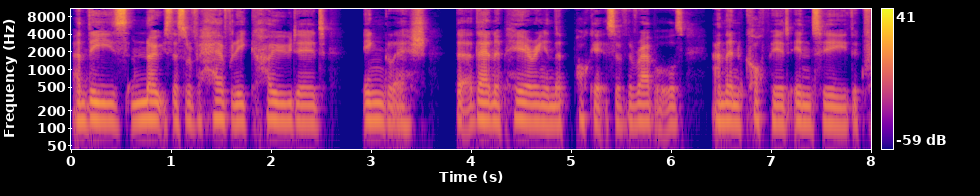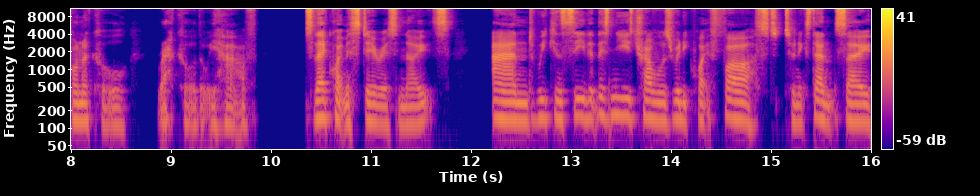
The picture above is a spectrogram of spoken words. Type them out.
And these notes, they're sort of heavily coded English that are then appearing in the pockets of the rebels and then copied into the chronicle record that we have. So they're quite mysterious notes. And we can see that this news travels really quite fast to an extent. So,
